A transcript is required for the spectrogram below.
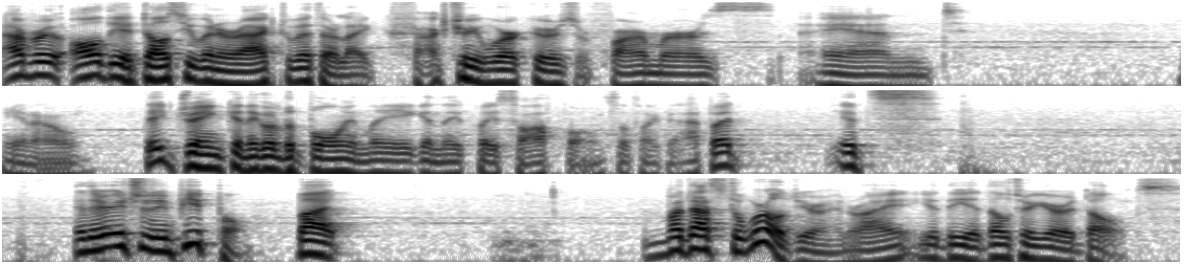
every all the adults you interact with are like factory workers or farmers, and you know they drink and they go to the bowling league and they play softball and stuff like that. But it's and they're interesting people, but but that's the world you're in, right? You're the those are your adults.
